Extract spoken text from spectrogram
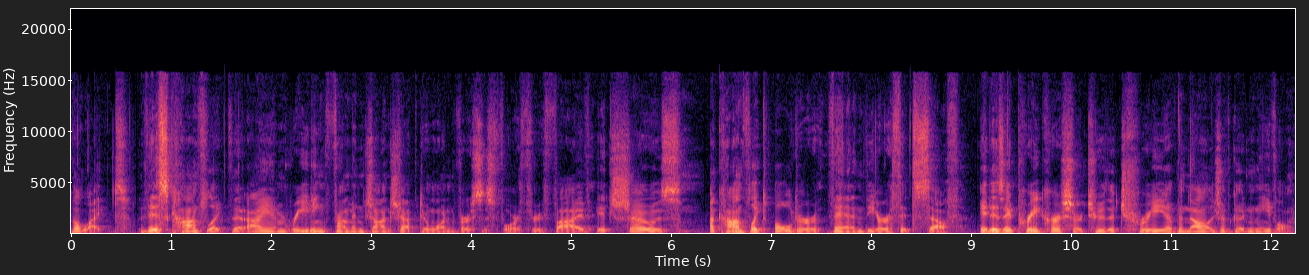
the light. This conflict that I am reading from in John chapter 1, verses 4 through 5, it shows a conflict older than the earth itself. It is a precursor to the tree of the knowledge of good and evil.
